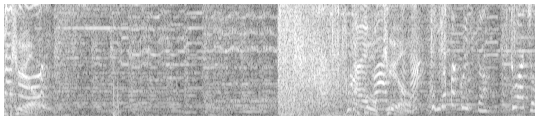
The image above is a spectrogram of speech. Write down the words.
거라고. 알바 하잖아. 공격받고 있어. 도와줘.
